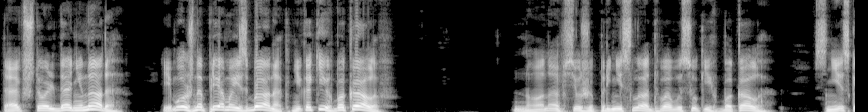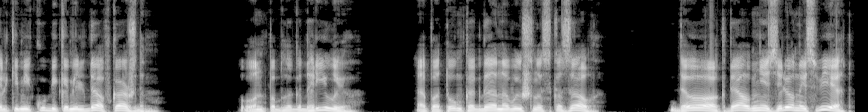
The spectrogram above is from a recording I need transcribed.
так что льда не надо, и можно прямо из банок, никаких бокалов». Но она все же принесла два высоких бокала с несколькими кубиками льда в каждом. Он поблагодарил ее, а потом, когда она вышла, сказал, «Док дал мне зеленый свет,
